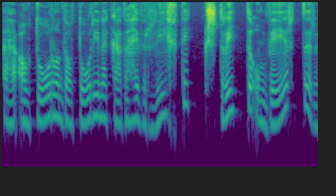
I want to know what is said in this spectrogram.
äh, Autoren und Autorinnen gegeben, da haben wir richtig gestritten um Wörter.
